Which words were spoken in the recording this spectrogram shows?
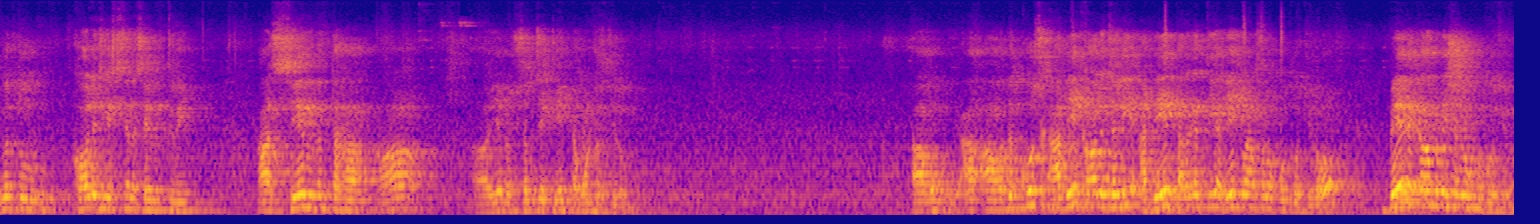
ಇವತ್ತು ಕಾಲೇಜಿಗೆ ಎಷ್ಟು ಜನ ಸೇರಿರ್ತೀರಿ? ಆ ಸೇರಿದಂತಹ ಆ ಏನು ಸಬ್ಜೆಕ್ಟ್ ಏನು ತಗೊಂಡಿರ್ತೀರೋ? ಆ ಒಂದು ಅದಕ್ಕೋಸ್ಕರ ಅದೇ ಕಾಲೇಜಲ್ಲಿ ಅದೇ ತರಗತಿ, ಅದೇ ಕ್ಲಾಸಲ್ಲಿ ಕೂತ್ಕೋತಿರೋ, ಬೇರೆ ಕಾಂಬಿನೇಷನ್ ಕೂತ್ಕೋತಿರೋ?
